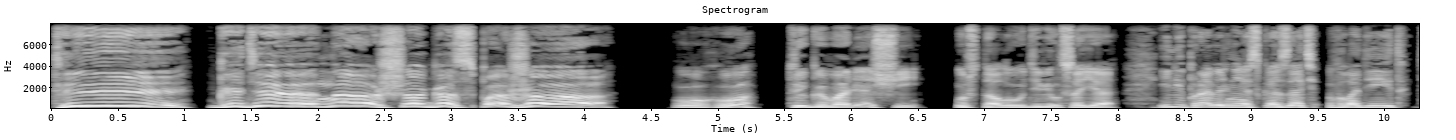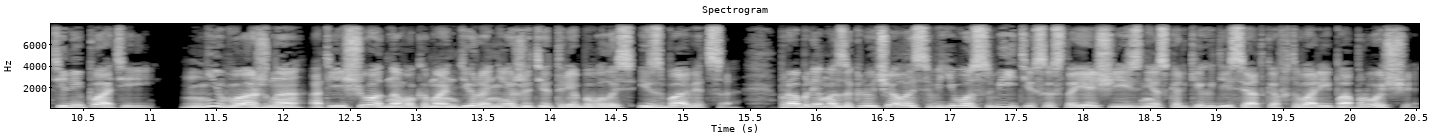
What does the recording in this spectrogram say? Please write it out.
Ты? Где наша госпожа? Ого, ты говорящий? устало удивился я, или правильнее сказать, владеет телепатией. Неважно, от еще одного командира нежити требовалось избавиться. Проблема заключалась в его свите, состоящей из нескольких десятков тварей попроще.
